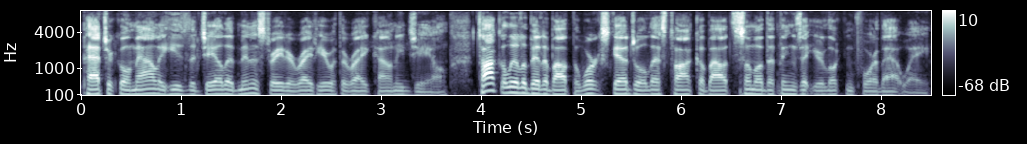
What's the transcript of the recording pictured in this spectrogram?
Patrick O'Malley. He's the jail administrator right here with the Wright County Jail. Talk a little bit about the work schedule. Let's talk about some of the things that you're looking for that way.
